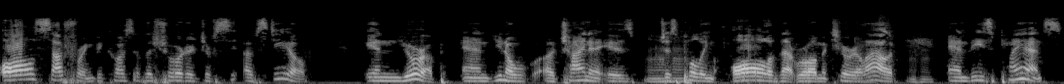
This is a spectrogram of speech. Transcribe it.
all suffering because of the shortage of of steel in Europe, and you know uh, China is just Mhm. pulling all of that raw material out, Mhm. and these plants,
